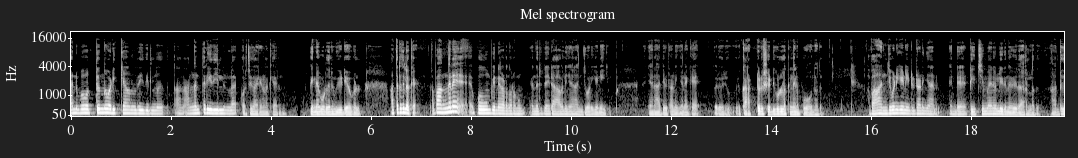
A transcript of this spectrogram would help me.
അനുഭവത്തിൽ നിന്ന് പഠിക്കാനുള്ള രീതിയിൽ നിന്ന് അങ്ങനത്തെ രീതിയിലുള്ള കുറച്ച് കാര്യങ്ങളൊക്കെ ആയിരുന്നു. പിന്നെ കൂടുതലും വീഡിയോകൾ അത്തരത്തിലൊക്കെ. അപ്പോൾ അങ്ങനെ പോവും പിന്നെ കിടന്നുറങ്ങും. എന്നിട്ട് രാവിലെ ഞാൻ അഞ്ച് മണിക്ക് എണീക്കും. ഞാൻ ആദ്യമായിട്ടാണ് ഇങ്ങനെയൊക്കെ ഒരു ഒരു ഒരു കറക്റ്റ് ഒരു ഷെഡ്യൂളിലൊക്കെ ഇങ്ങനെ പോകുന്നത്. അപ്പോൾ ആ അഞ്ച് മണിക്ക് എണീറ്റിട്ടാണ് ഞാൻ എന്റെ ടീച്ചിങ് മാനുവലിൽ ഇരുന്ന് എഴുതാറുള്ളത്. അത്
